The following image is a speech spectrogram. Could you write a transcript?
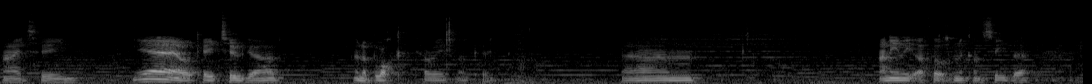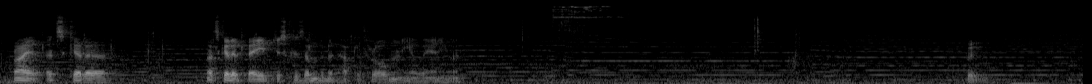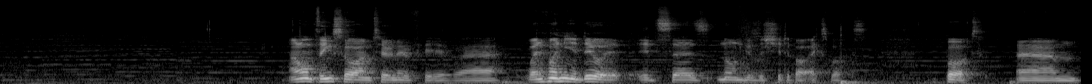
IT. Yeah, okay, two guard. And a block carry, okay. Um, I nearly, I thought I was going to concede there. Right, let's get a Let's get a babe just because I'm going to have to throw money away anyway. Boom. I don't think so, I'm too new for you. Uh, when, when you do it, it says no one gives a shit about Xbox. But um,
